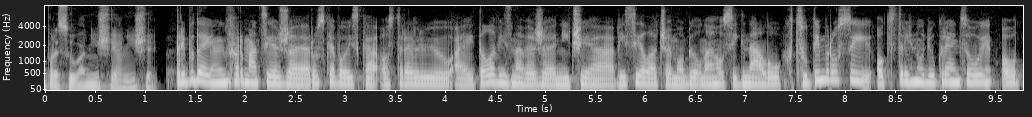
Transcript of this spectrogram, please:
presúva nižšie a nižšie. Pribúdajú informácie, že ruské vojska ostreľujú aj televízne veže, ničia vysielače mobilného signálu. Chcú tým Rusi odstrihnúť Ukrajincov od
